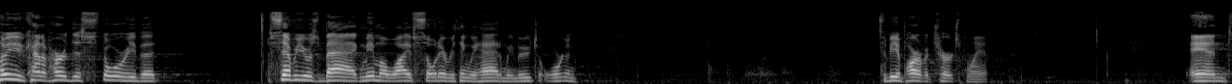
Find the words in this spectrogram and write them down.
Some of you have kind of heard this story, but several years back, me and my wife sold everything we had and we moved to Oregon to be a part of a church plant. And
